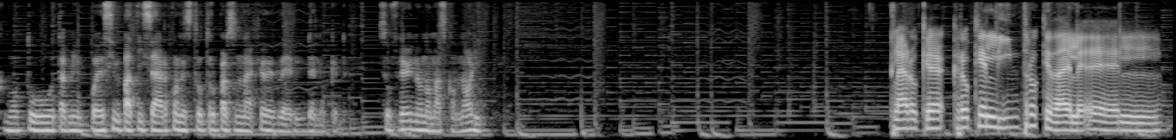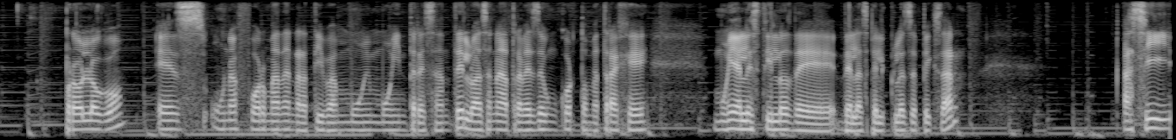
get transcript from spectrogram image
como tú también puedes simpatizar con este otro personaje de lo que sufrió y no nomás con Nori. Claro, que, creo que el intro que da el, prólogo es una forma de narrativa muy muy interesante. Lo hacen a través de un cortometraje muy al estilo de, las películas de Pixar. Así,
